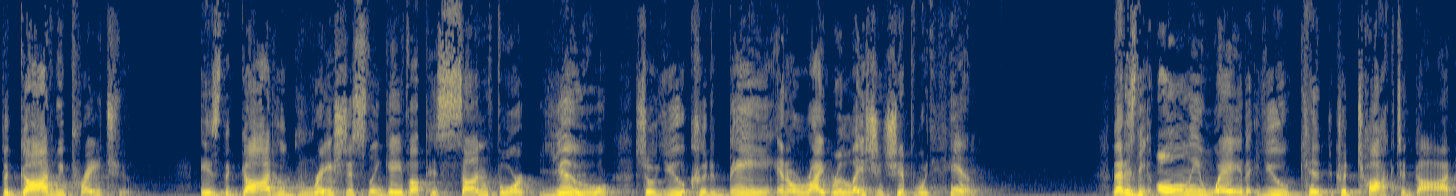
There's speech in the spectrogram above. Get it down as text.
the God we pray to is the God who graciously gave up his son for you so you could be in a right relationship with him. That is the only way that you can, could talk to God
